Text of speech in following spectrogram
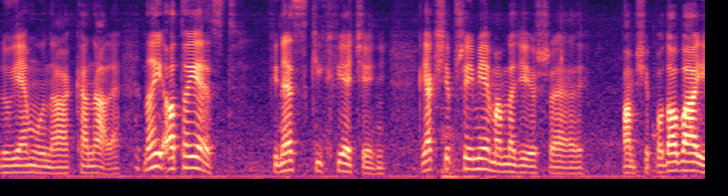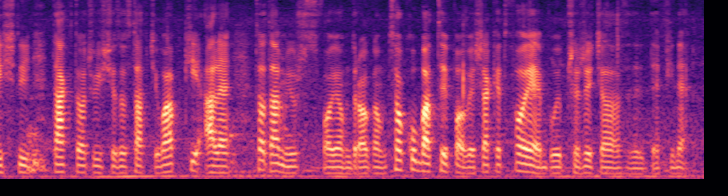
Lujemu na kanale. No i oto jest, Fineski Kwiecień. Jak się przyjmie, mam nadzieję, że Wam się podoba. Jeśli tak, to oczywiście zostawcie łapki, ale to tam już swoją drogą. Co Kuba, Ty powiesz? Jakie Twoje były przeżycia z Define?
